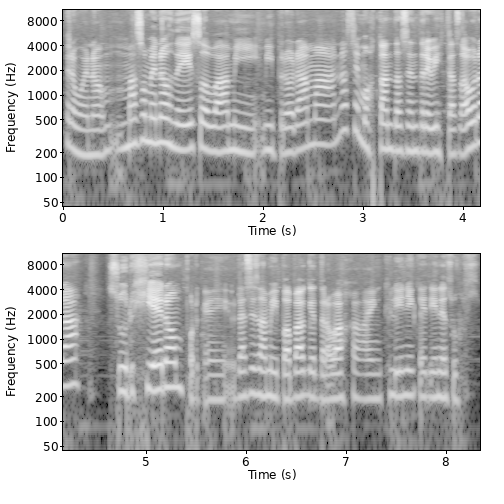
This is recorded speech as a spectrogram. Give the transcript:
Pero bueno, más o menos de eso va mi, mi, programa. No hacemos tantas entrevistas. Ahora surgieron, porque gracias a mi papá que trabaja en clínica y tiene sus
